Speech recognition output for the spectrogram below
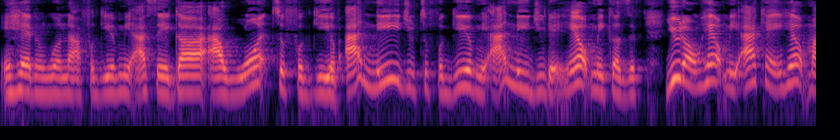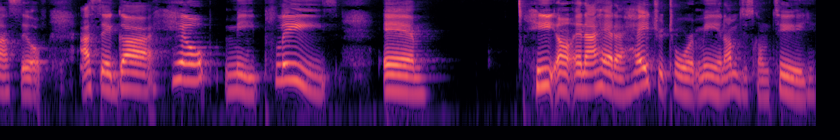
in heaven will not forgive me. I said, God, I want to forgive. I need you to forgive me. I need you to help me because if you don't help me, I can't help myself. I said, God, help me, please. And he uh, and I had a hatred toward men. I'm just gonna tell you.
